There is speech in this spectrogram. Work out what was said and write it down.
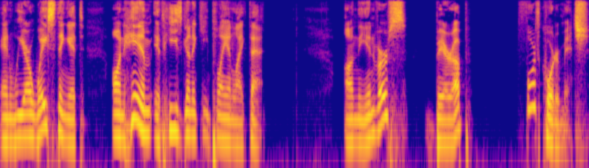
and we are wasting it on him if he's going to keep playing like that. On the inverse, bear up, fourth quarter Mitch.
